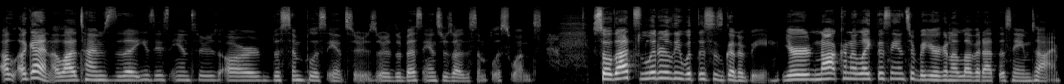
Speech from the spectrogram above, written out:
again, a lot of times the easiest answers are the simplest answers, or the best answers are the simplest ones. So that's literally what this is going to be. You're not going to like this answer, but you're going to love it at the same time.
